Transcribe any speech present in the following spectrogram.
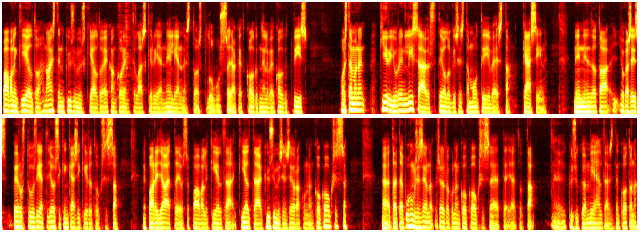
Paavalin kielto, naisten kysymyskielto ekan korinttilaiskirjeen 14. luvussa, jaket 34 35, olisi tämmöinen kirjurin lisäys teologisista motiiveista käsin – niin, niin tota, joka siis perustuu siihen, että joissakin käsikirjoituksissa ne pari jaetta, joissa Paavali kieltää, kieltää kysymisen seurakunnan kokouksissa ää, tai, tai puhumisen seurakunnan kokouksissa ja, ja tota, kysykyä mieheltään sitten kotona,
